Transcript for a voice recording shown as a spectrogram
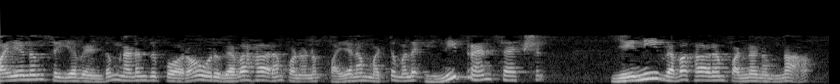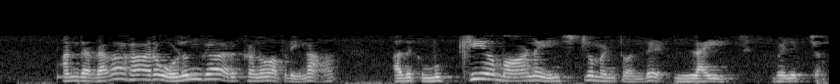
பயணம் செய்ய வேண்டும் நடந்து போறோம் ஒரு விவகாரம் பண்ணணும். பயணம் மட்டுமல்ல எனி டிரான்சாக்சன் எனி விவகாரம் பண்ணணும்னா அந்த விவகாரம் ஒழுங்கா இருக்கணும் அப்படின்னா அதுக்கு முக்கியமான இன்ஸ்ட்ருமெண்ட் வந்து லைட் வெளிச்சம்.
